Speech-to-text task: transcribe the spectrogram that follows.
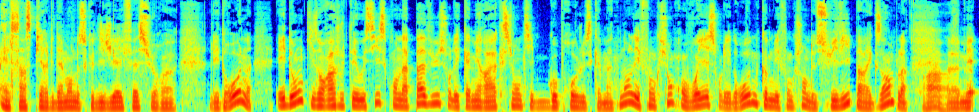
elle s'inspire évidemment de ce que DJI fait sur euh, les drones. Et donc, ils ont rajouté aussi ce qu'on n'a pas vu sur les caméras action type GoPro jusqu'à maintenant, les fonctions qu'on voyait sur les drones, comme les fonctions de suivi, par exemple. Ah, Euh, mais,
